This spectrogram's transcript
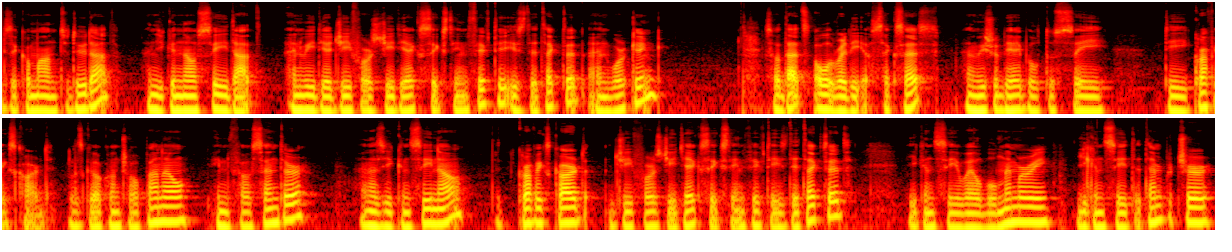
is a command to do that. And you can now see that NVIDIA GeForce GTX 1650 is detected and working. So that's already a success. And we should be able to see the graphics card. Let's go control panel, info center. And as you can see now, the graphics card GeForce GTX 1650 is detected. You can see available memory, you can see the temperature,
